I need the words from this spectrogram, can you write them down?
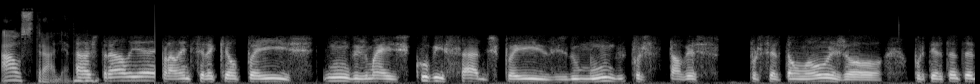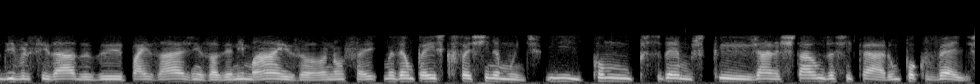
a Austrália? A Austrália, para além de ser aquele país, um dos mais cobiçados países do mundo, por talvez por ser tão longe ou por ter tanta diversidade de paisagens ou de animais ou não sei, mas é um país que fascina muito. E como percebemos que já estávamos a ficar um pouco velhos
